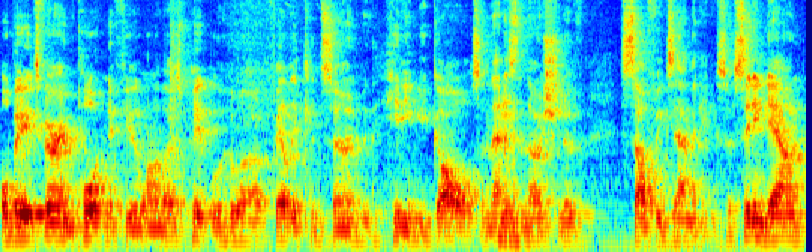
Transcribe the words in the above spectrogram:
albeit it's very important if you're one of those people who are fairly concerned with hitting your goals, and that mm. is the notion of self-examining. So sitting down,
